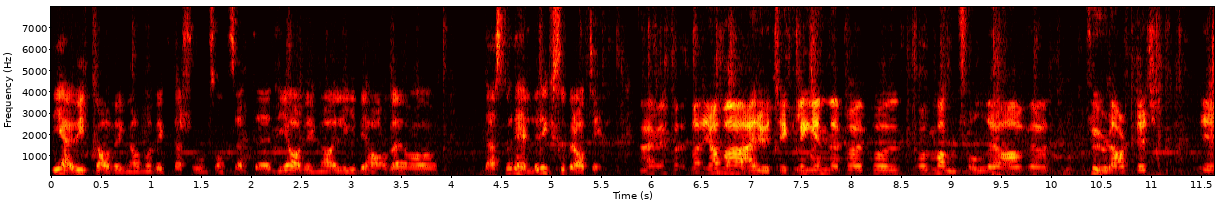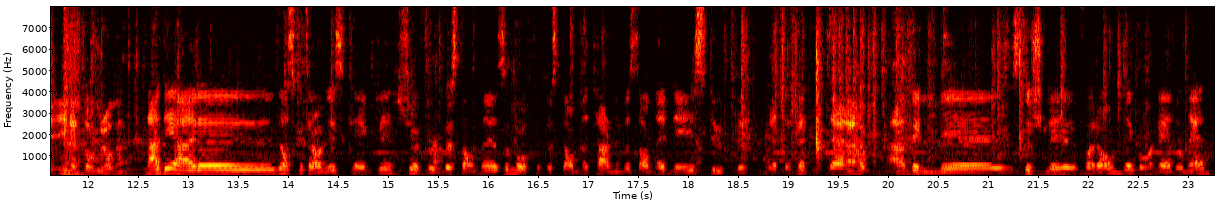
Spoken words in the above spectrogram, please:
De er jo ikke avhengig av noe vegetasjon sånn sett. De er avhengig av liv i havet, og der står det heller ikke så bra til. Nei, ja, hva er utviklingen på, på, på mangfoldet av eh, fuglearter i, i dette området? Nei, det er uh, ganske tragisk, egentlig. Sjøfuglbestandene, altså måkebestandene, ternebestander, de stuper, rett og slett. Det er, er veldig stusslige forhold. Det går ned og ned.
